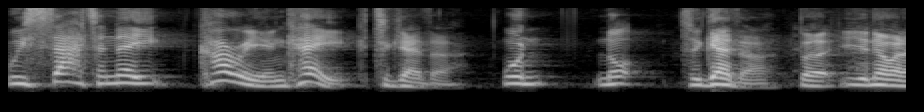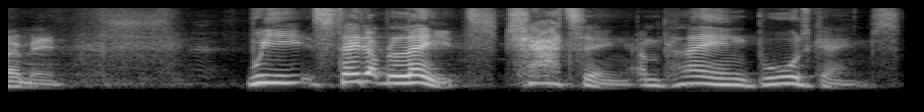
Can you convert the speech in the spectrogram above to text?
We sat and ate curry and cake together. Well, not together, but you know what I mean. We stayed up late chatting and playing board games.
